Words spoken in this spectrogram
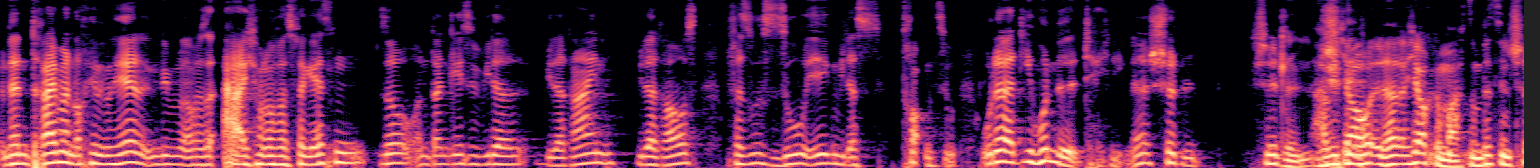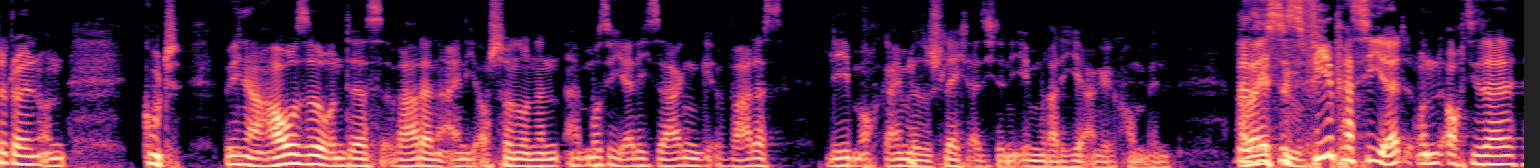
und dann dreimal noch hin und her, indem du einfach sagst, ah, ich habe noch was vergessen, so, und dann gehst du wieder, wieder rein, wieder raus und versuchst so irgendwie das trocken zu. Oder die Hundetechnik, ne, schütteln. Schütteln. Habe ich, auch- hab ich auch gemacht. So ein bisschen schütteln und gut. Bin ich nach Hause und das war dann eigentlich auch schon. Und dann muss ich ehrlich sagen, war das Leben auch gar nicht mehr so schlecht, als ich dann eben gerade hier angekommen bin. Aber es ist du. viel passiert und auch dieser,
